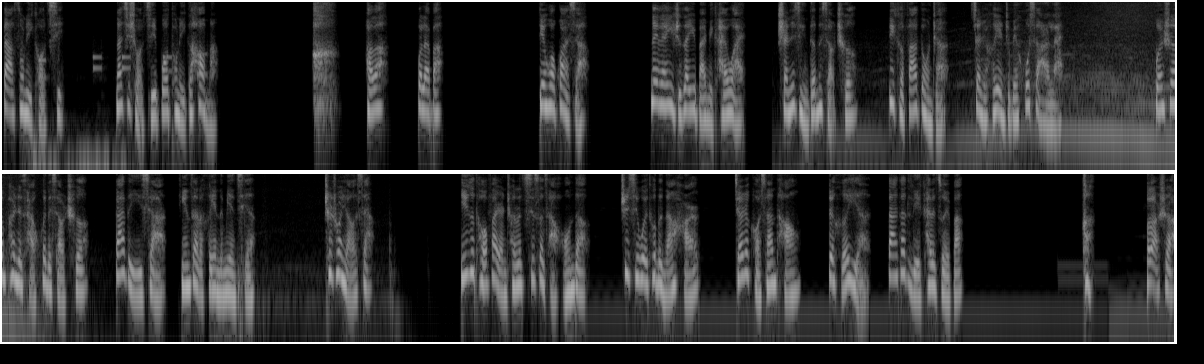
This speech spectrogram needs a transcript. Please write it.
大松了一口气，拿起手机拨通了一个号码。好了，过来吧。电话挂下，那辆一直在一百米开外闪着警灯的小车立刻发动着，向着何影这边呼啸而来。浑身喷着彩绘的小车，嘎的一下停在了何妍的面前。车窗摇下，一个头发染成了七色彩虹的稚气未脱的男孩，嚼着口香糖，对何妍大大的咧开了嘴巴。哼，何老师，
